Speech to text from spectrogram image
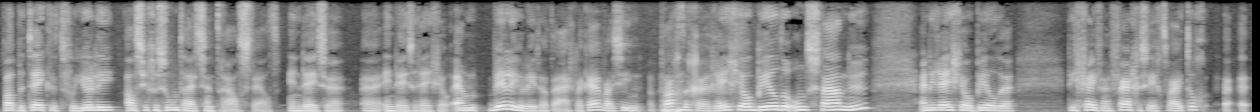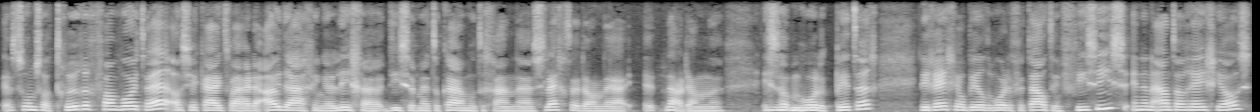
wat betekent het voor jullie als je gezondheid centraal stelt in deze, uh, in deze regio? En willen jullie dat eigenlijk? Hè? Wij zien prachtige mm-hmm. regiobeelden ontstaan nu. En die regiobeelden die geven een vergezicht waar je toch uh, soms wat treurig van wordt. Hè? Als je kijkt waar de uitdagingen liggen die ze met elkaar moeten gaan uh, slechten, dan, nou, dan is dat behoorlijk pittig. Die regiobeelden worden vertaald in visies in een aantal regio's.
